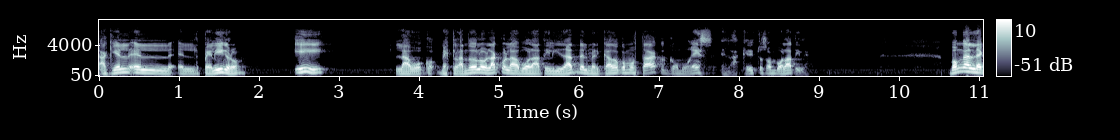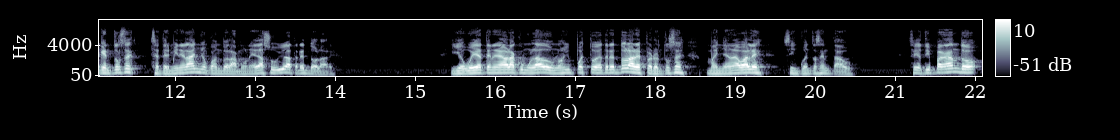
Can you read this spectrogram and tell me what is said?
aquí el, peligro y la, mezclándolo con la volatilidad del mercado como está, como es. Las criptos son volátiles. Pónganle que entonces se termine el año cuando la moneda subió a 3 dólares. Y yo voy a tener ahora acumulado unos impuestos de 3 dólares, pero entonces mañana vale 50 centavos. O sea, yo estoy pagando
